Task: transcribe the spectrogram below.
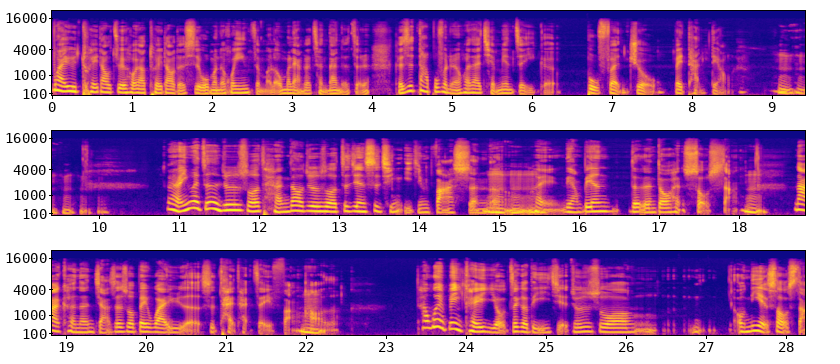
外遇推到最后要推到的是我们的婚姻怎么了？我们两个承担的责任。可是大部分的人会在前面这一个部分就被弹掉了。嗯哼哼哼哼，对啊，因为真的就是说，谈到就是说这件事情已经发生了，嗯嗯，嘿，两边的人都很受伤，嗯，那可能假设说被外遇的是太太这一方，好了，嗯，他未必可以有这个理解，就是说，哦，你也受伤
